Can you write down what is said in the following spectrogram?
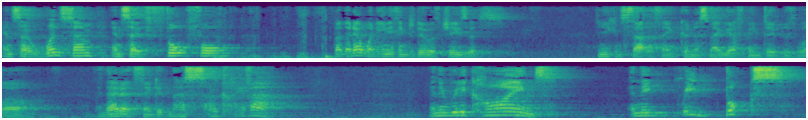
and so winsome and so thoughtful, but they don't want anything to do with Jesus. And you can start to think, goodness, maybe I've been duped as well. And they don't think it, and they're so clever. And they're really kind. And they read books.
